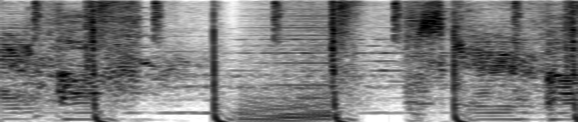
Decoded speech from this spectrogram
Scared of.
